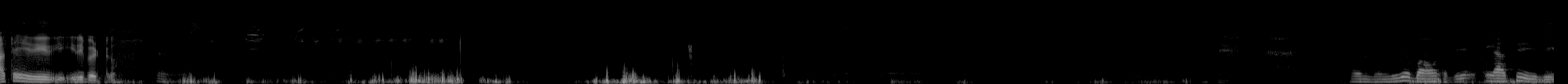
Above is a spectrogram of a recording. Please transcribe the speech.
లేకపోతే ఇది ఇది పెట్టు. ఇదే బాగుంటుంది. లేకపోతే ఇది.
